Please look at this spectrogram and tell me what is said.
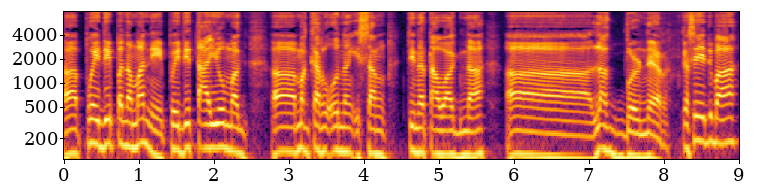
Ah, pwede pa naman eh, pwede tayo mag ah, magkaroon ng isang tinatawag na ah, log burner. Kasi 'di ba,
